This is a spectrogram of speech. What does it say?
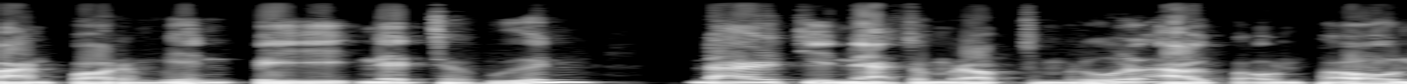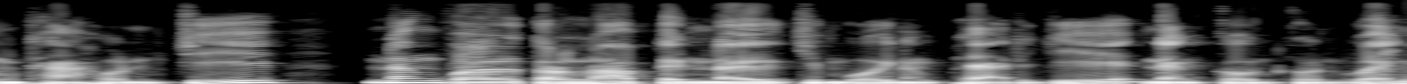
បានព័ត៌មានពី Netservern ដែលជាអ្នកសម្របសម្រួលឲ្យប្អូនប្អូនថាហ៊ុនជីនឹងវិលត្រឡប់ទៅនៅជាមួយនឹងភរិយានិងកូនកូនវិញ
